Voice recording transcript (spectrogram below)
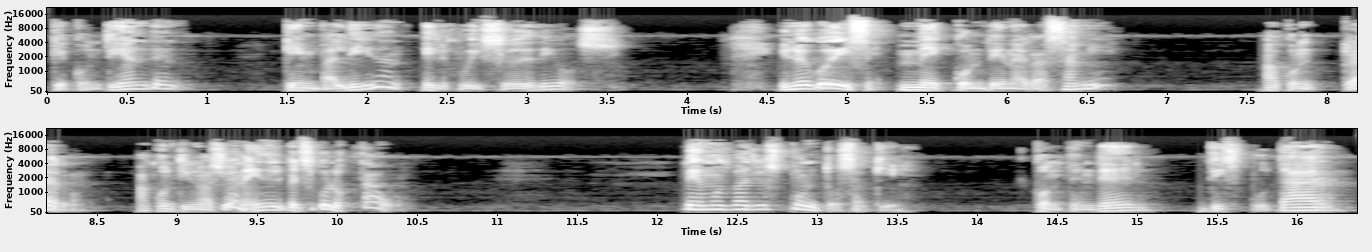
que contienden, que invalidan el juicio de Dios. Y luego dice, ¿me condenarás a mí? Claro, a continuación, ahí en el versículo octavo. Vemos varios puntos aquí. Contender, disputar,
